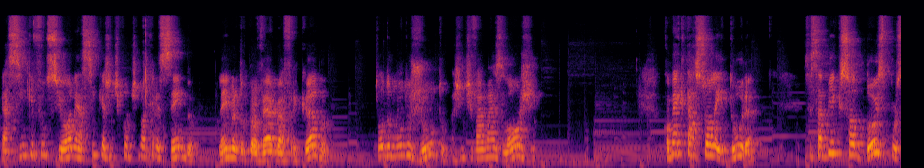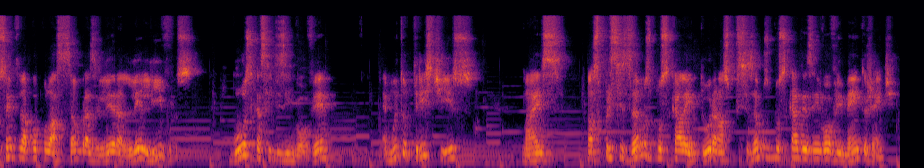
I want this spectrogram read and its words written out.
É assim que funciona, é assim que a gente continua crescendo. Lembra do provérbio africano? Todo mundo junto, a gente vai mais longe. Como é que está a sua leitura? Você sabia que só 2% da população brasileira lê livros, busca se desenvolver? É muito triste isso, mas nós precisamos buscar leitura, nós precisamos buscar desenvolvimento, gente.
